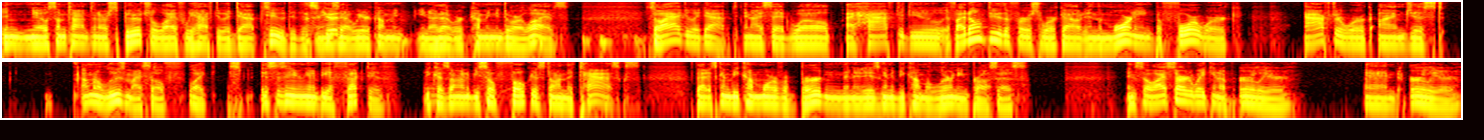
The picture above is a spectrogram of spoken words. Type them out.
And you know, sometimes in our spiritual life we have to adapt too to the That's things good. that we are coming, you know, that were coming into our lives. So I had to adapt and I said, well, I have to do if I don't do the first workout in the morning before work, after work I'm just I'm going to lose myself. Like this isn't even going to be effective mm. because I'm going to be so focused on the tasks that it's going to become more of a burden than it is going to become a learning process. And so I started waking up earlier and earlier.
